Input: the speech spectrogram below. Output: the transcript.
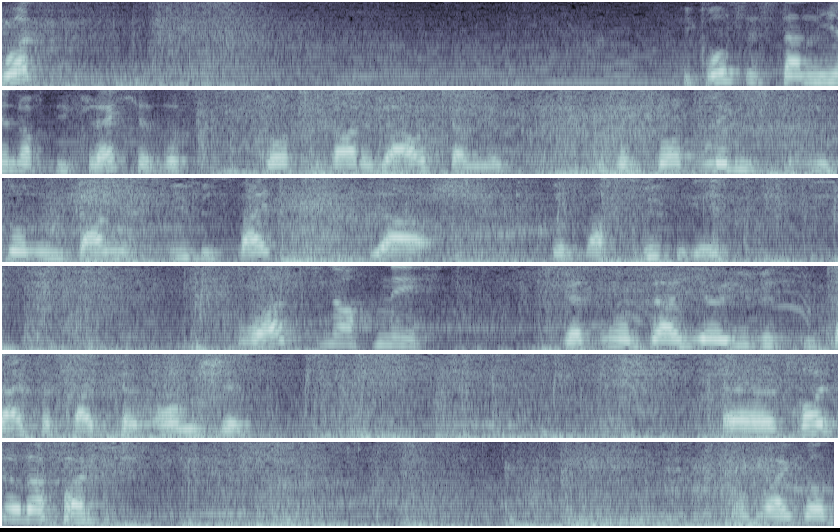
What? Wie groß ist dann hier noch die Fläche, dass dort gerade der Ausgang ist und dass dort links in so einem Gang übelst weit, ja, nach drüben geht? What? Noch nicht. Wir hätten uns ja hier übelst die Zeit vertreiben können. Oh shit. Äh, Freund oder Feind? Oh mein Gott.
